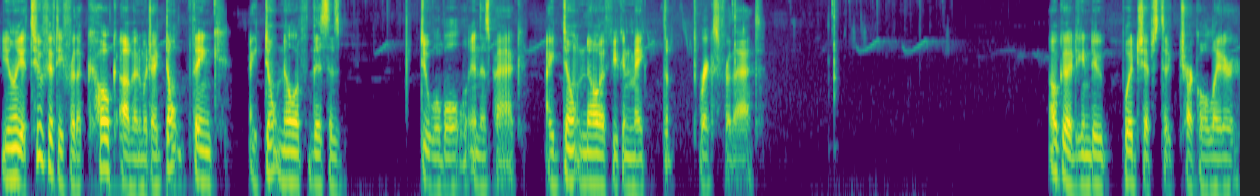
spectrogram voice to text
You only get 250 for the coke oven, which I don't think... I don't know if this is doable in this pack. I don't know if you can make bricks for that. Oh good, you can do wood chips to charcoal later.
